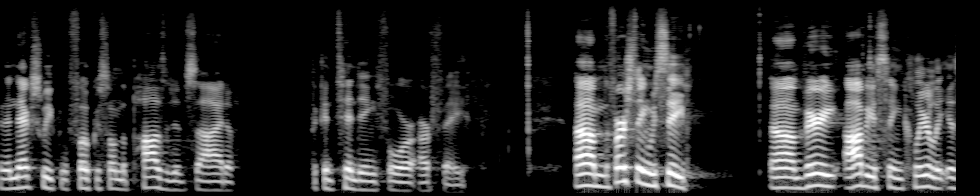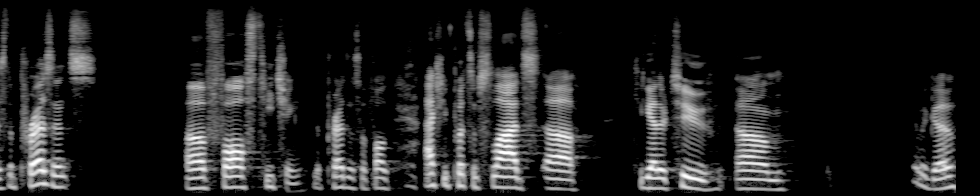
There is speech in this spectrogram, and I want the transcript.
And then next week, we'll focus on the positive side of the contending for our faith. Um, the first thing we see, um, very obviously and clearly, is the presence of false teaching, the presence of false. I actually put some slides uh, together too. Um, there we go.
